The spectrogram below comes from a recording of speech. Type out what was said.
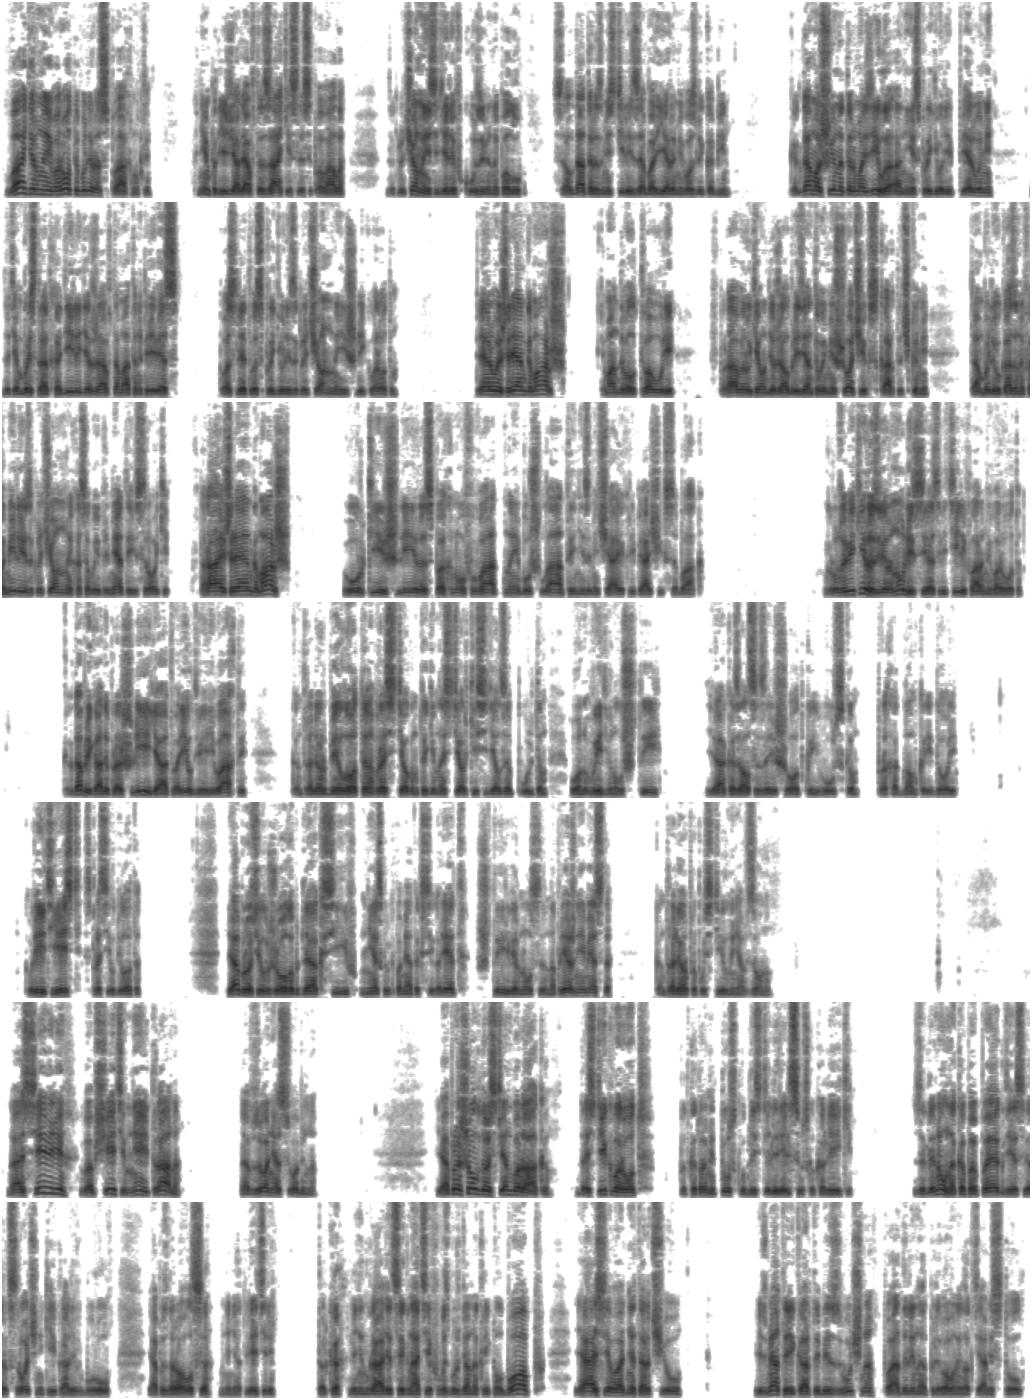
Лагерные ворота были распахнуты ним подъезжали автозаки с лесоповала. Заключенные сидели в кузове на полу. Солдаты разместились за барьерами возле кабин. Когда машина тормозила, они спрыгивали первыми, затем быстро отходили, держа автоматы наперевес. После этого спрыгивали заключенные и шли к воротам. — Первый шеренга марш! — командовал Тваури. В правой руке он держал брезентовый мешочек с карточками — там были указаны фамилии заключенных, особые приметы и сроки. Вторая шеренга, марш! Урки шли, распахнув ватные бушлаты, не замечая хрипящих собак. Грузовики развернулись и осветили фарами ворота. Когда бригады прошли, я отворил двери вахты. Контролер Белота в расстегнутой гимнастерке сидел за пультом. Он выдвинул штырь. Я оказался за решеткой в узком, проходном коридоре. — Курить есть? — спросил пилота. Я бросил в жолоб для оксив несколько помятых сигарет, штырь вернулся на прежнее место, контролер пропустил меня в зону. На севере вообще темнеет рано, а в зоне особенно. Я прошел вдоль стен барака, достиг ворот, под которыми тускло блестели рельсы узкоколейки. Заглянул на КПП, где сверхсрочники играли в буру. Я поздоровался, мне не ответили. Только ленинградец Игнатьев возбужденно крикнул «Боб, я сегодня торчу!» Измятые карты беззвучно падали на отполированный локтями стол.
